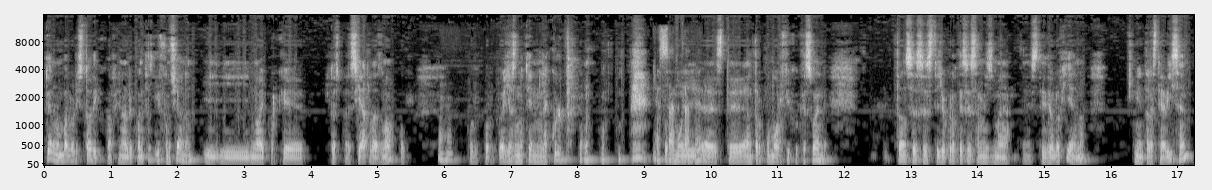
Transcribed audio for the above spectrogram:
tienen un valor histórico a final de cuentas y funcionan y, y no hay por qué despreciarlas, ¿no? Por, por, ellas no tienen la culpa, por muy este, antropomórfico que suene. Entonces, este, yo creo que es esa misma este, ideología, ¿no? Mientras te avisan,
